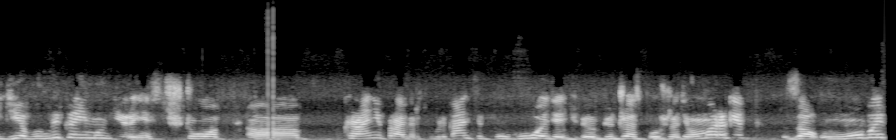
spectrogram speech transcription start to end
є велика ймовірність, що е, крайні праві республіканці погодять е, бюджет Сполучених Штатів Америки за умови,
